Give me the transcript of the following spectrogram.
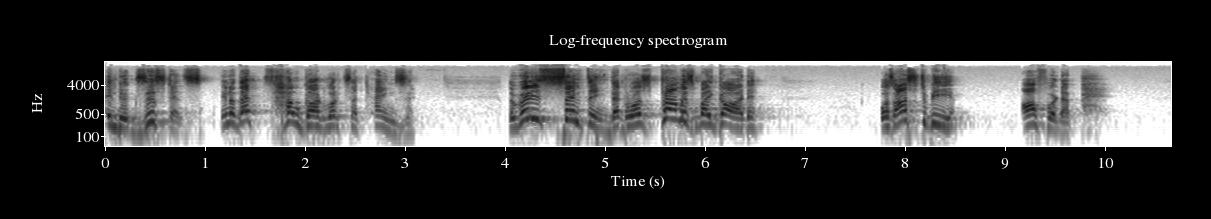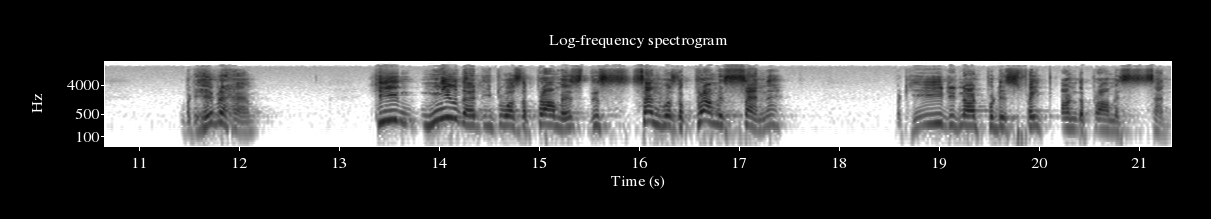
into existence. You know, that's how God works at times. The very same thing that was promised by God was asked to be offered up. But Abraham he knew that it was the promise, this son was the promised son, but he did not put his faith on the promised son.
